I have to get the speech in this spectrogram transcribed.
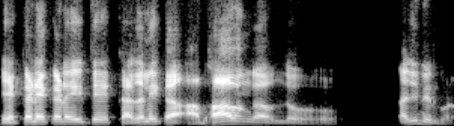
ఎక్కడెక్కడైతే కదలిక అభావంగా ఉందో అది నిర్గుణం.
